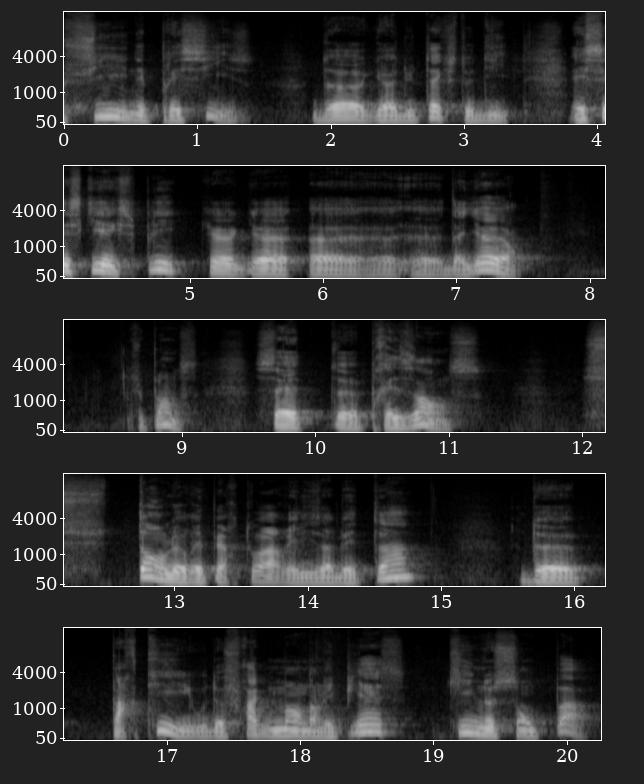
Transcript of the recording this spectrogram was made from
fine et précise de, du texte dit. Et c'est ce qui explique d'ailleurs je pense, cette présence dans le répertoire élisabétain de parties ou de fragments dans les pièces qui ne sont pas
